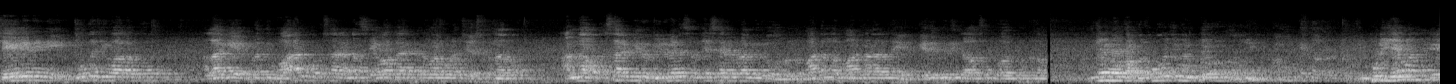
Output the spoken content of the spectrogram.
చేయలేని మూగ జీవాలకు అలాగే ప్రతి వారానికి ఒకసారి అన్న సేవా కార్యక్రమాలు కూడా చేస్తున్నారు. అన్న ఒకసారి మీరు విలువైన సందేశాన్ని కూడా మీరు రెండు మాటల్లో మాట్లాడాలని వేదిక మీదకి కావాల్సిన కోరుకుంటున్నాం. నేను ఒక మూగజీవులతో ఇప్పుడు ఏమంటే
